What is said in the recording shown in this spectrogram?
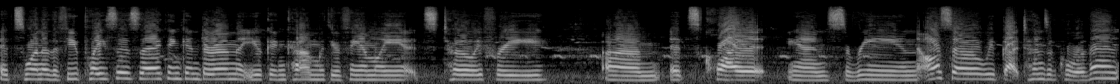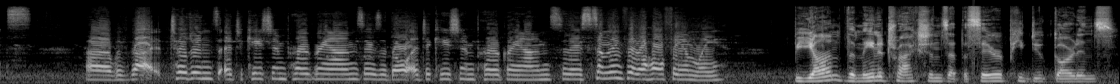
it's one of the few places that I think in Durham that you can come with your family. It's totally free. Um, it's quiet and serene. Also, we've got tons of cool events. Uh, we've got children's education programs. There's adult education programs. So there's something for the whole family. Beyond the main attractions at the Sarah P. Duke Gardens,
